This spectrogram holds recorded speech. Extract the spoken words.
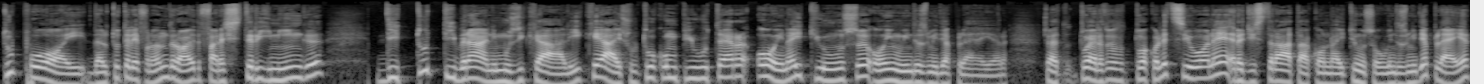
Tu puoi dal tuo telefono Android fare streaming di tutti i brani musicali che hai sul tuo computer o in iTunes o in Windows Media Player. Cioè tu hai la tua, tua collezione registrata con iTunes o Windows Media Player,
